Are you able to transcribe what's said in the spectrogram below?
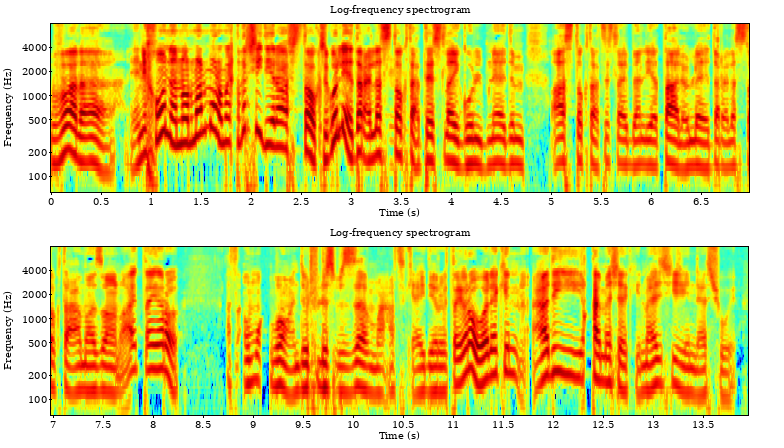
voilà آه. يعني خونا normalement ما يقدرش يديرها في stock تقول لي يهضر على stock تاع تسلا يقول بنادم آه stock تاع تسلا يبان لي طالع ولا يهضر على stock تاع أمازون. آه يطيروه bon عنده الفلوس بزاف ما عرفتش كي يديروا يطيروه ولكن عادي يلقى مشاكل ما عادش يجي الناس شوية.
